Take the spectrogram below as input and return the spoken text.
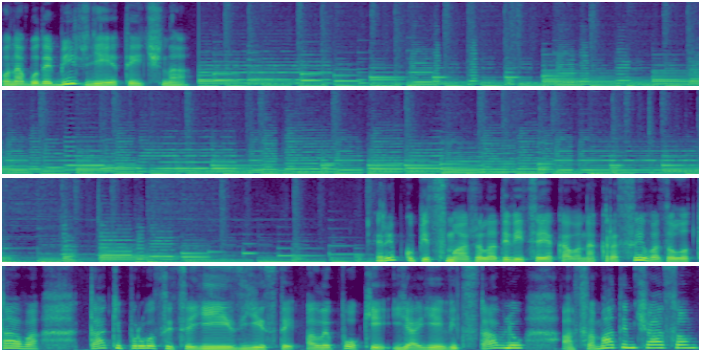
вона буде більш дієтична. Рибку підсмажила, дивіться, яка вона красива, золотава, так і проситься її з'їсти, але поки я її відставлю, а сама тим часом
